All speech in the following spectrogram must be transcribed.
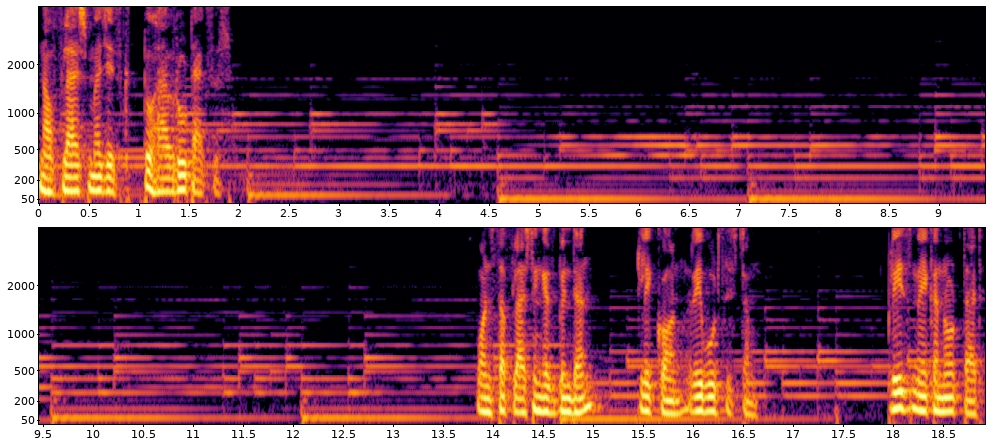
Now flash Magisk to have root access. Once the flashing has been done, click on Reboot System. Please make a note that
